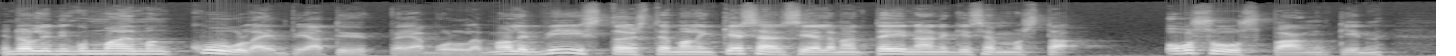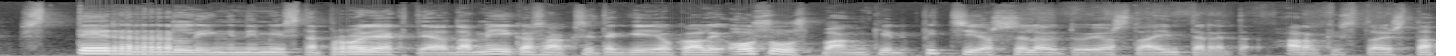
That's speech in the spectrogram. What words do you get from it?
ja ne oli niin kuin maailman kuuleimpia tyyppejä mulle. Mä olin 15 ja mä olin kesän siellä, mä tein ainakin semmoista osuuspankin Sterling-nimistä projektia, jota Miika Saksi teki, joka oli osuuspankin, vitsi jos se löytyy jostain internet-arkistoista,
